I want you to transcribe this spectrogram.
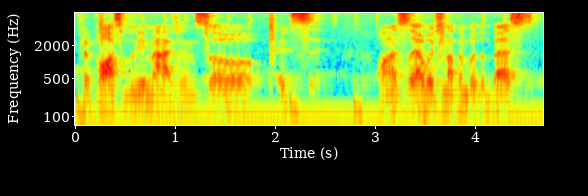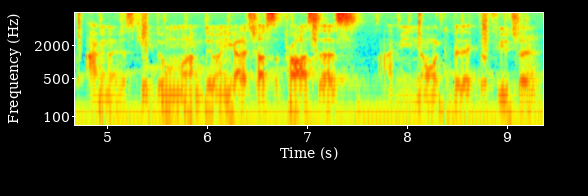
could have possibly imagined. So, it's honestly, I wish nothing but the best. I'm gonna just keep doing what I'm doing. You gotta trust the process. I mean, no one can predict the future,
